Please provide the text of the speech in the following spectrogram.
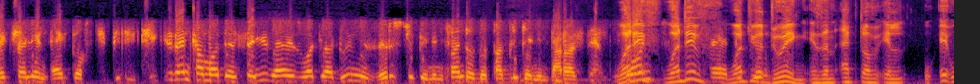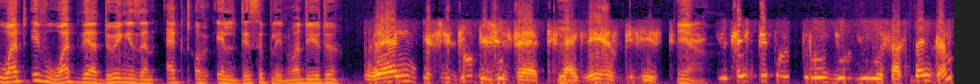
actually an act of stupidity, you then come out and say, you guys, what you are doing is very stupid in front of the public and embarrass them. What Don't, if what if uh, what you're doing is an act of ill what if what they are doing is an act of ill discipline? What do you do? then if you do believe that, like they have believed, Yeah. you take people through, you, you suspend them,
